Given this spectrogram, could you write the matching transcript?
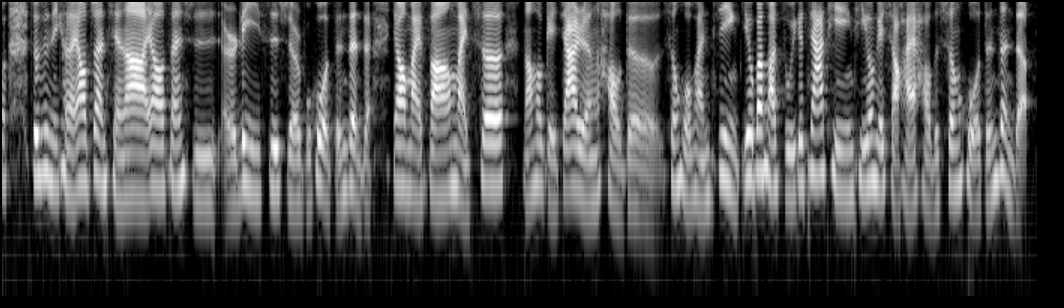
就是你可能要赚钱啊，要三十而立，四十而不惑等等的，要买房买车，然后给家人好的生活环境，也有办法组一个家庭，提供给小孩好的生活等等的。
